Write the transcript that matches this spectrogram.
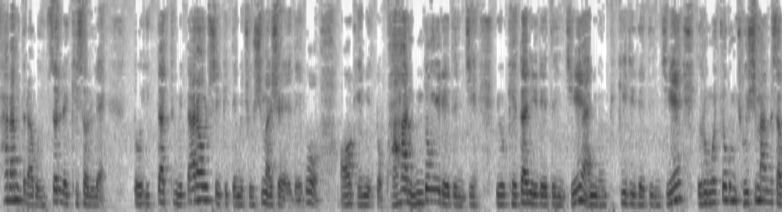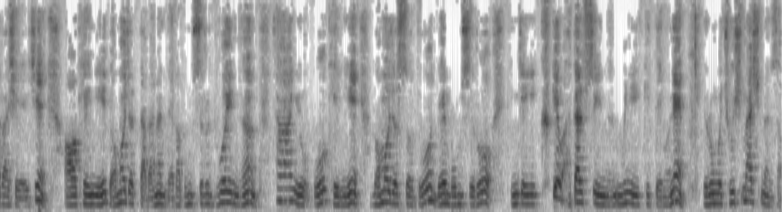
사람들하고 입설레 기설레 또 입다툼이 따라올 수 있기 때문에 조심하셔야 되고 어 괜히 또 과한 운동이라든지 요 계단이라든지 아니면 빗길이라든지 이런 거 조금 조심하면서 가셔야지 어 괜히 넘어졌다가는 내가 몸수로 누워 있는 상황이 오고 괜히 넘어졌어도 내 몸수로 굉장히 크게 와닿을 수 있는 운이 있기 때문에 이런 거 조심하시면서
